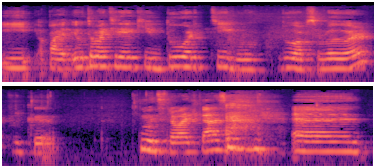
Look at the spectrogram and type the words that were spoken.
E opá, eu também tirei aqui do artigo do Observador, porque muito trabalho de casa. Uh,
